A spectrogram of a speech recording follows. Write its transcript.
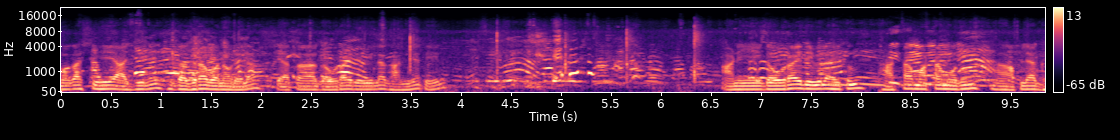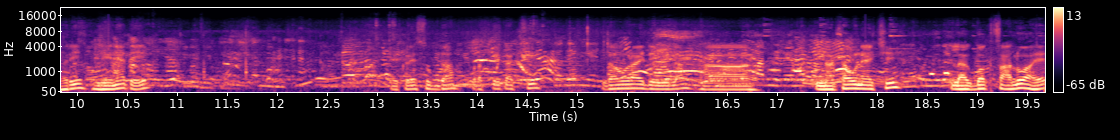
मगाशी हे आजीने गजरा बनवलेला ते आता गौराई देवीला घालण्यात येईल. आणि गौराई देवीला इथून थाटामाटामधून आपल्या घरी नेण्यात येईल. इकडे सुद्धा प्रत्येकाची गौराई देवीला नटवण्याची लगबग चालू आहे.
